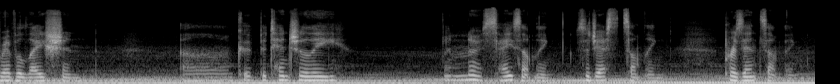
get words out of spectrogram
revelation could potentially, I don't know, say something, suggest something, present something.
